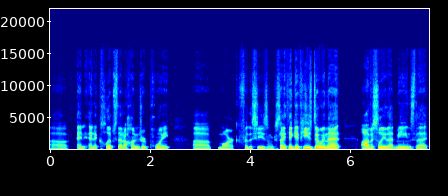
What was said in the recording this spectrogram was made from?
uh, and and eclipse that 100 point uh, mark for the season because i think if he's doing that obviously that means that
